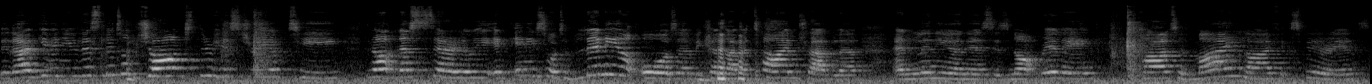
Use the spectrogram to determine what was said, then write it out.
that I've given you this little jaunt through history of tea, not necessarily in any sort of linear order because I'm a time traveler and linearness is not really part of my life experience.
